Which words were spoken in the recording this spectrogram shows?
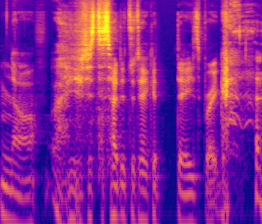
No. You just decided to take a day's break.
